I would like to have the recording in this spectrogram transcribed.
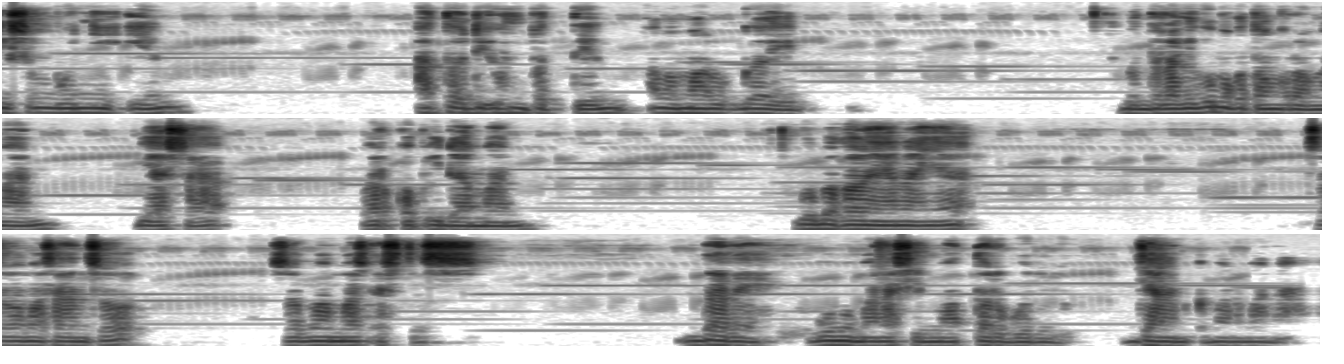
disembunyiin atau diumpetin sama makhluk gaib. Bentar lagi gue mau ke tongkrongan biasa, warkop idaman. Gue bakal nanya-nanya sama Mas Hanso, sama Mas Estes. Bentar ya, gue mau manasin motor gue dulu. Jangan ke mana-mana.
